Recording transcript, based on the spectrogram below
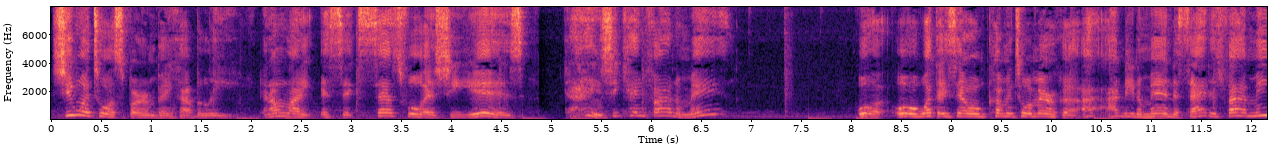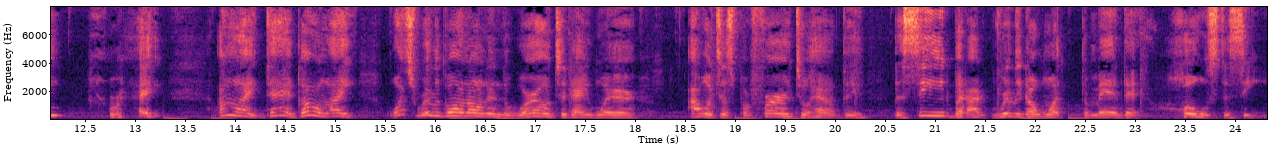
She went to a sperm bank, I believe. And I'm like, as successful as she is, dang, she can't find a man. Or or what they say on coming to America, I, I need a man to satisfy me. right? I'm like, dad, going like, what's really going on in the world today where I would just prefer to have the the seed, but I really don't want the man that holds the seed.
